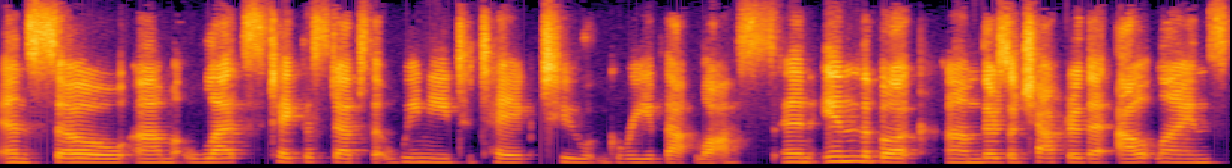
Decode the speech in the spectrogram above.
And so um, let's take the steps that we need to take to grieve that loss. And in the book, um, there's a chapter that outlines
